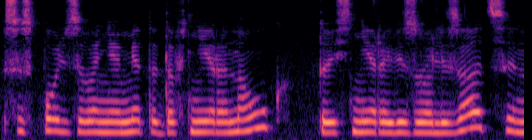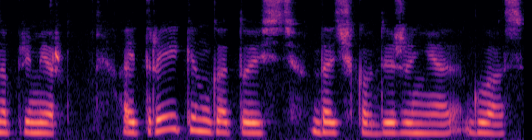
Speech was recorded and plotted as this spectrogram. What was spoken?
с использованием методов нейронаук, то есть нейровизуализации, например, айтрекинга, то есть датчиков движения глаз,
